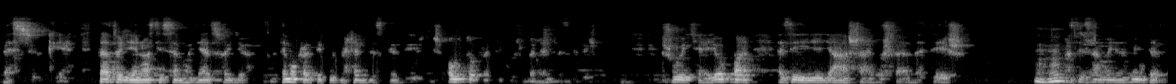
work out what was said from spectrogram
vesszük ki. Tehát, hogy én azt hiszem, hogy ez, hogy a demokratikus berendezkedést és autokratikus berendezkedést sújtja jobban, ez így egy álságos felvetés. Uh-huh. Azt hiszem, hogy ez minden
